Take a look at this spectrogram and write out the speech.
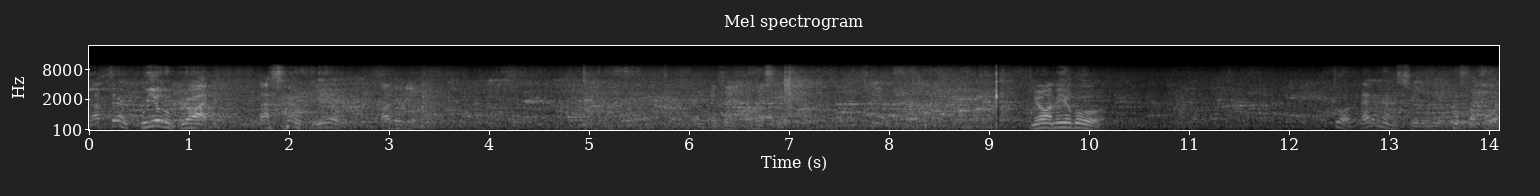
Tá tranquilo, brother. Tá tranquilo. Pode vir. Um presente pra você. Meu amigo. Doutor, pega meu mochila ali, por favor.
